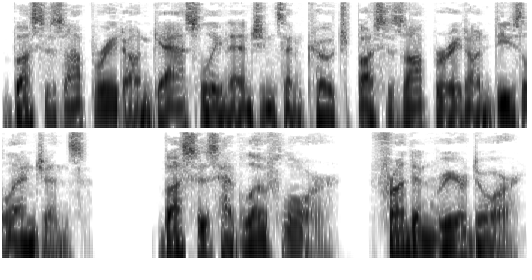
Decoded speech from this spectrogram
Buses operate on gasoline engines and coach buses operate on diesel engines. Buses have low floor, front and rear door,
